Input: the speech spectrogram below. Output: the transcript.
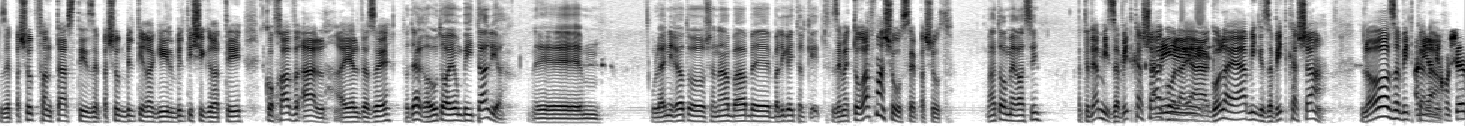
זה פשוט פנטסטי, זה פשוט בלתי רגיל, בלתי שגרתי, כוכב על הילד הזה. אתה יודע, ראו אותו היום באיטליה. אה, אולי נראה אותו שנה הבאה בליגה האיטלקית. זה מטורף מה שהוא עושה פשוט. מה אתה אומר, אסי? אתה יודע, מזווית קשה אני... הגול היה, הגול היה מזווית קשה, לא זווית אני, קלה. אני חושב,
